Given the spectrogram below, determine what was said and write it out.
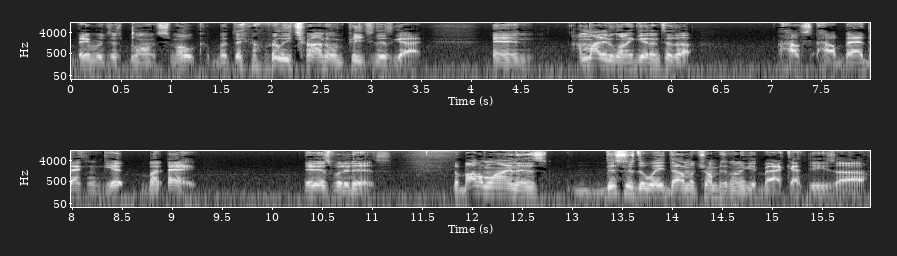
they were just blowing smoke, but they're really trying to impeach this guy. And I'm not even going to get into the how, how bad that can get, but hey, it is what it is. The bottom line is this is the way Donald Trump is going to get back at these uh,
